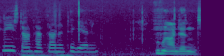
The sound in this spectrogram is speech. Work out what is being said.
Please don't have done it again. I didn't.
